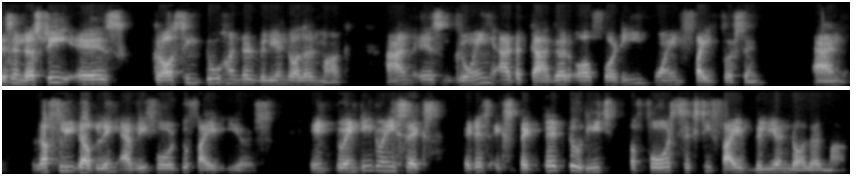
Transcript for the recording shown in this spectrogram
This industry is crossing $200 billion mark and is growing at a CAGR of 14.5% and roughly doubling every four to five years. In 2026, it is expected to reach a $465 billion mark.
